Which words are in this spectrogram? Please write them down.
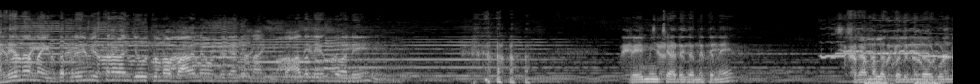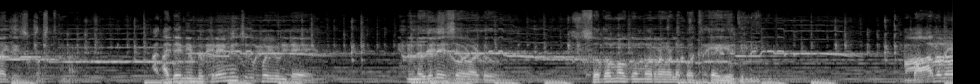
అదేనన్నా ఇంత ప్రేమిస్తున్నాడని చెబుతున్నావు బాగానే ఉంది కానీ నాకు బాధ లేదు అని. ప్రేమించాడు కనుకనే శ్రమల కొలిమిలో గుండా తీసుకొస్తున్నాడు. అదే నిన్ను ప్రేమించకపోయి ఉంటే నిన్ను వదిలేసేవాడు సుధమ గుమ్మర్రవల బతుకయ్యేది బాధలో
